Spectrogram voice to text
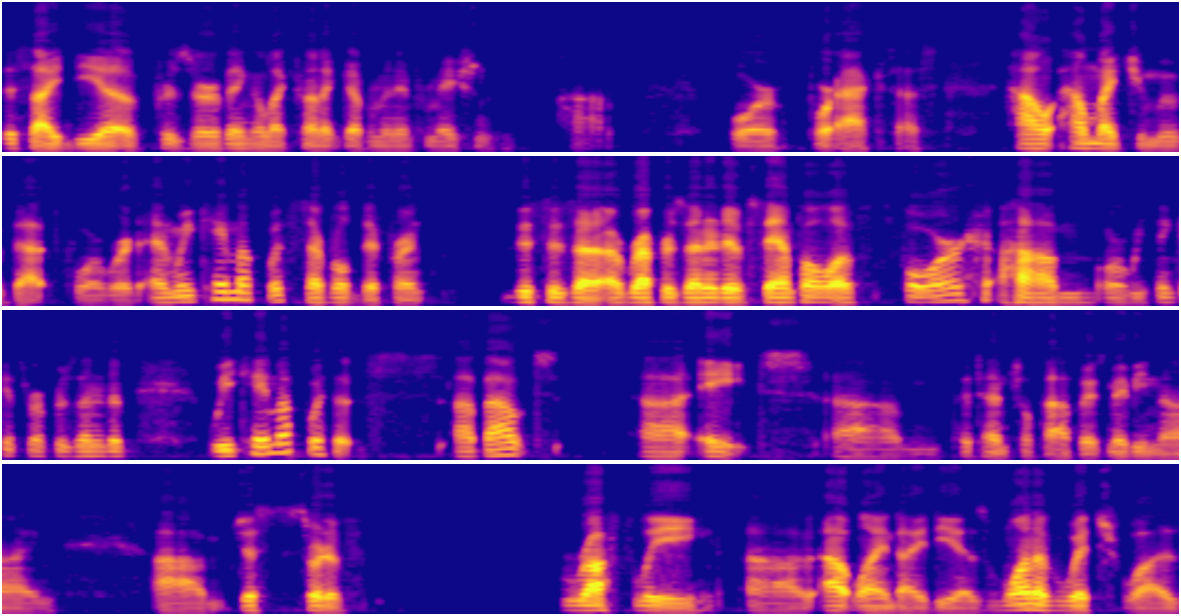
this idea of preserving electronic government information um, for, for access. How, how might you move that forward? And we came up with several different this is a, representative sample of four, um, or we think it's representative. We came up with about uh, eight um, potential pathways, maybe nine, um, just sort of roughly uh, outlined ideas, one of which was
